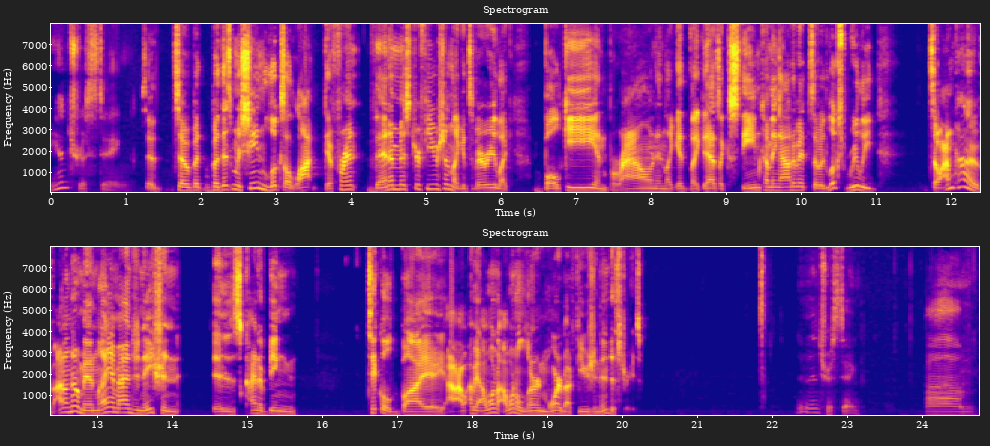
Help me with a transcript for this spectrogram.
Interesting. So so but but this machine looks a lot different than a Mister Fusion. Like it's very like bulky and brown and like it like it has like steam coming out of it. So it looks really. So I'm kind of I don't know, man. My imagination is kind of being tickled by. I, I mean, I want I want to learn more about Fusion Industries. Interesting. Um,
